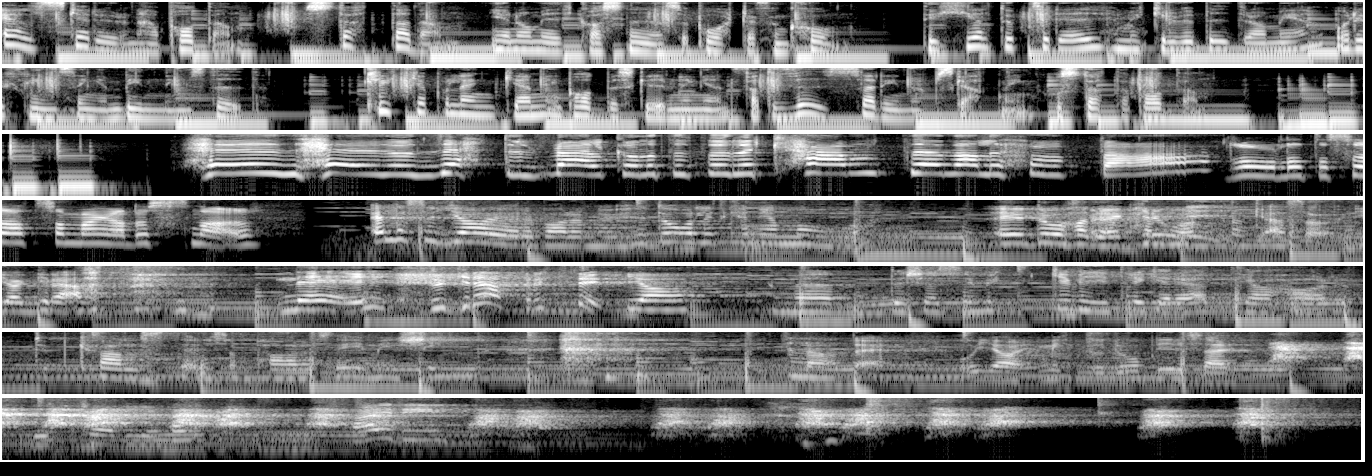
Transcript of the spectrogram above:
Älskar du den här podden? Stötta den genom IKAs nya supporterfunktion. Det är helt upp till dig hur mycket du vill bidra med och det finns ingen bindningstid. Klicka på länken i poddbeskrivningen för att visa din uppskattning och stötta podden. Hej, hej och hjärtligt välkomna till Fulla kanten allihopa! Roligt att se att så många lyssnar. Eller så gör jag det bara nu. Hur dåligt kan jag må? Eh, Då hade jag, Jag panik alltså. Jag grät. Nej, du grät riktigt. Ja. Men det känns ju mycket vidrigare att jag har typ kvalster som parar sig i min kind. Ditt flöde och jag är mitt och då blir det så här. Det kräver ju... Heidi!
